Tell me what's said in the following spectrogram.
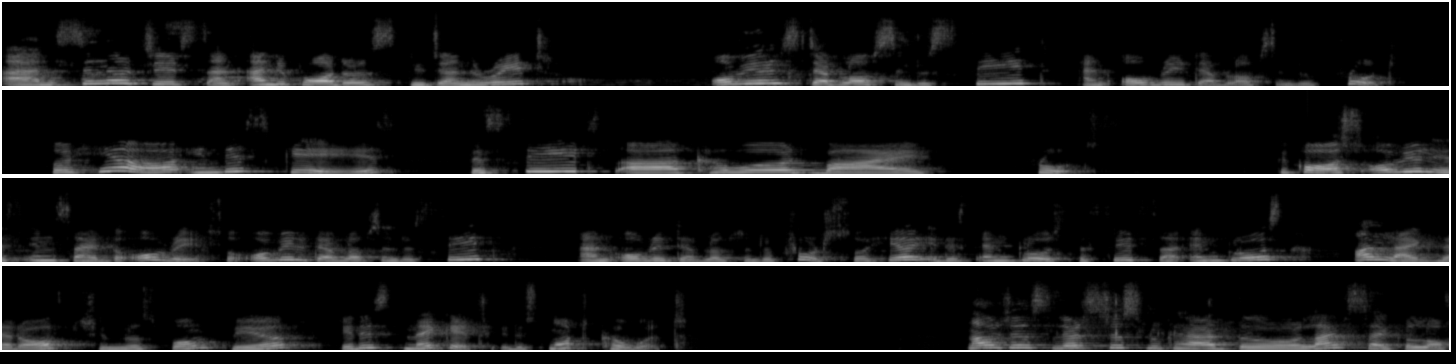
and synergids and antipodals degenerate ovules develops into seed and ovary develops into fruit so here in this case the seeds are covered by fruits because ovule is inside the ovary. So ovule develops into seed and ovary develops into fruit. So here it is enclosed. The seeds are enclosed unlike that of gymnosperm where it is naked. It is not covered. Now just let's just look at the life cycle of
